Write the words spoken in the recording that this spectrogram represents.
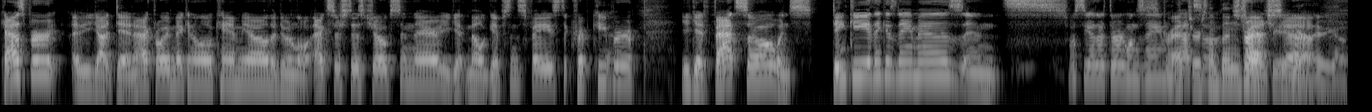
Casper, uh, you got Dan Aykroyd making a little cameo. They're doing little Exorcist jokes in there. You get Mel Gibson's face, the Crypt Keeper. You get Fatso and Stinky, I think his name is, and what's the other third one's name? Stretch or something. Stretch, Stretchy? yeah. Yeah, there you go.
